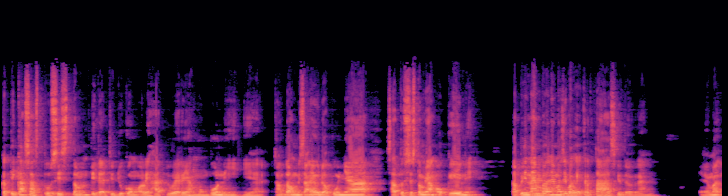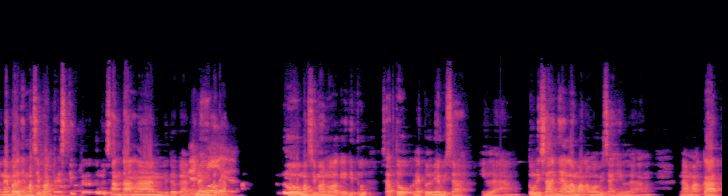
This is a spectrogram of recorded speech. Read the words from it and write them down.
Ketika satu sistem tidak didukung oleh hardware yang mumpuni, ya contoh misalnya udah punya satu sistem yang oke okay nih, tapi nempelnya masih pakai kertas gitu kan, ya nempelnya masih pakai stiker tulisan tangan gitu kan, nah itu kan ya? Tuh, masih manual kayak gitu, satu labelnya bisa hilang, tulisannya lama-lama bisa hilang. Nah, maka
